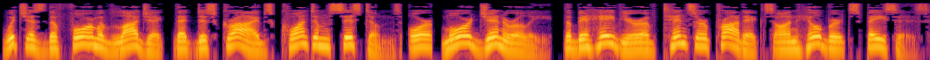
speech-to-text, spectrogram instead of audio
which is the form of logic that describes quantum systems or, more generally, the behavior of tensor products on Hilbert spaces.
